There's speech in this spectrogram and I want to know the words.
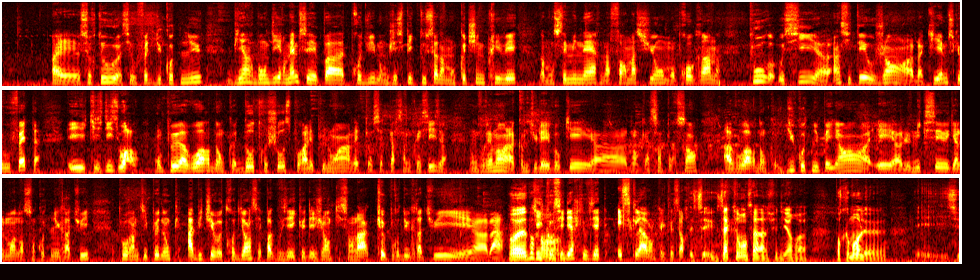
Et surtout, si vous faites du contenu, bien rebondir, même si vous n'avez pas de produit. Donc, j'explique tout ça dans mon coaching privé, dans mon séminaire, ma formation, mon programme, pour aussi euh, inciter aux gens euh, bah, qui aiment ce que vous faites et qui se disent waouh, on peut avoir donc d'autres choses pour aller plus loin avec cette personne précise. Donc vraiment, comme tu l'as évoqué, euh, donc à 100%, avoir donc du contenu payant et euh, le mixer également dans son contenu gratuit pour un petit peu donc habituer votre audience et pas que vous ayez que des gens qui sont là que pour du gratuit et euh, bah, qui considèrent que vous êtes esclave en quelque sorte. C'est exactement ça. Je veux dire, pour comment le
